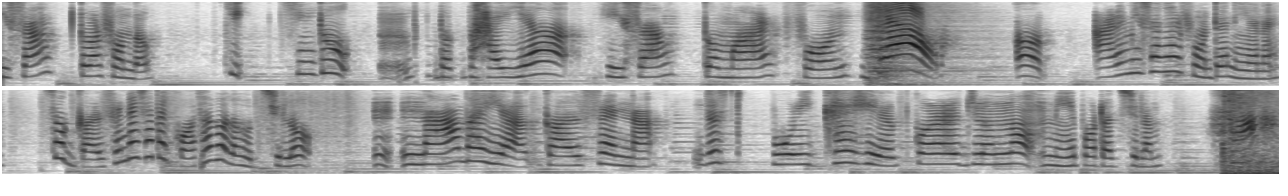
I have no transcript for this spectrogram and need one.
হিসাম তোমার ফোন দাও। কি- কিন্তু ভাইয়া হিসাম তোমার ফোন দাও। আহ, আরে হিসামের ফোনটা নিয়ে নেয় সো গার্লফ্রেন্ডের সাথে কথা বলা হচ্ছিল। না ভাইয়া গার্লফ্রেন্ড না। জাস্ট পরীক্ষায় হেল্প করার জন্য মেয়ে পটাচ্ছিলাম। হ্যাঁ?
